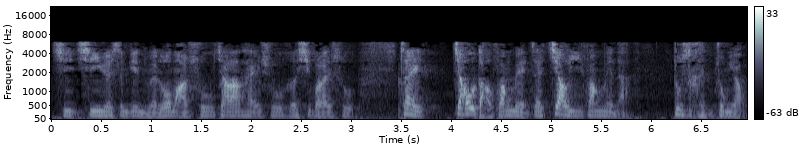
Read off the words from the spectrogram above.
新新约圣经里面罗马书、加拉太书和希伯来书，在教导方面，在教义方面呢，都是很重要，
